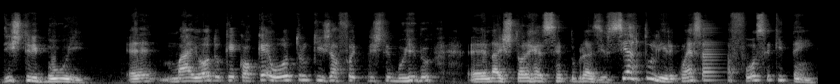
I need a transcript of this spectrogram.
distribui é maior do que qualquer outro que já foi distribuído é, na história recente do Brasil. Se Arthur Lira, com essa força que tem,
